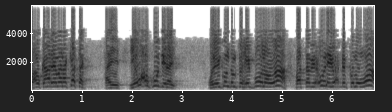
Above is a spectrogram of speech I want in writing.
waxu kaa reebana ka tag. Haye iyo waxu kuu diray. Qul in kuntum tuxibuuna allah faatabicuuni yuxbibkum allah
